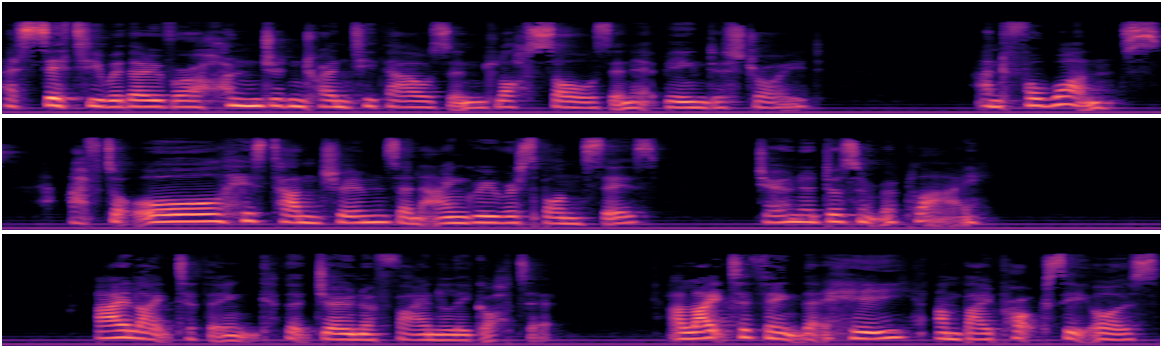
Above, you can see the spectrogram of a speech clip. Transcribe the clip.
a city with over 120,000 lost souls in it being destroyed. And for once, after all his tantrums and angry responses, Jonah doesn't reply. I like to think that Jonah finally got it. I like to think that he, and by proxy us,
